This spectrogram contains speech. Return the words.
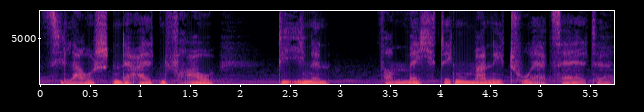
Sie lauschten der alten Frau, die ihnen vom mächtigen Manitou erzählte.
